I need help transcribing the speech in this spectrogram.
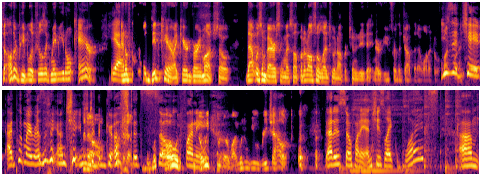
to other people, it feels like maybe you don't care. Yeah. And of course, I did care. I cared very much. So that was embarrassing myself, but it also led to an opportunity to interview for the job that I wanted to apply You said change. I put my resume on change.gov. That's What's so funny. Know each other. Why wouldn't you reach out? that is so funny. And she's like, "What?" Um,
